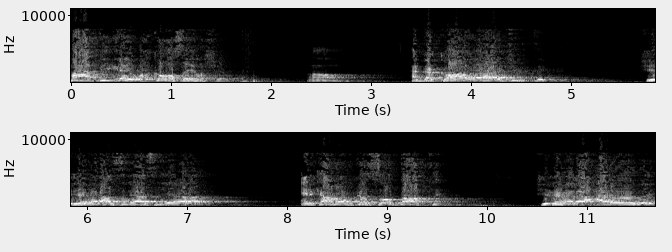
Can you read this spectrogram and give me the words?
mar haddii ilaahay wax ka hooseeya la sheego hadda kooray ahaa jirtay hebelaa sidaas yeela. Cirkaa roob ka soo daatay. Sheekh hebelaa carooday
